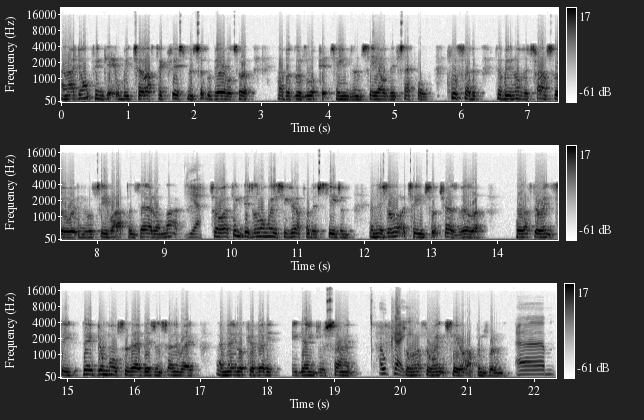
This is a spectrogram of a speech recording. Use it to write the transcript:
and I don't think it will be till after Christmas that we'll be able to have a good look at teams and see how they've settled. Plus, there'll be another transfer window, we'll see what happens there on that. Yeah. So I think there's a long way to go for this season, and there's a lot of teams such as Villa. We'll have to wait and see. They've done most of their business anyway, and they look a very dangerous side. Okay. So we'll have to wait and see what happens with them. Um,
